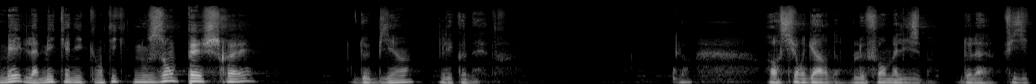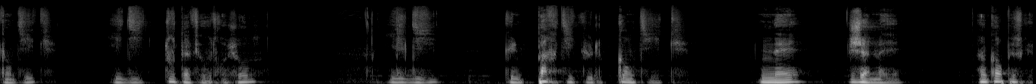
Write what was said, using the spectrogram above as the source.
mais la mécanique quantique nous empêcherait de bien les connaître. Or, si on regarde le formalisme de la physique quantique, il dit tout à fait autre chose. Il dit qu'une particule quantique n'est jamais un corpuscule.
